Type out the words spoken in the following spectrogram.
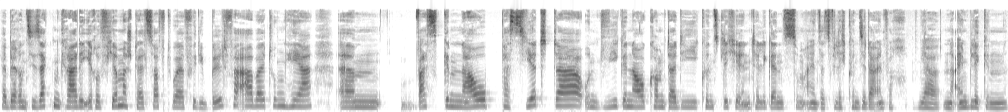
Herr Behrens, Sie sagten gerade, Ihre Firma stellt Software für die Bildverarbeitung her. Ähm, was genau passiert da und wie genau kommt da die künstliche Intelligenz zum Einsatz? Vielleicht können Sie da einfach ja, einen Einblick in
